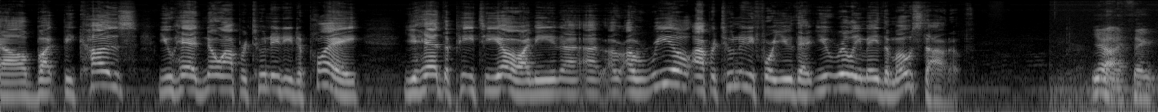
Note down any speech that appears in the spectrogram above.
AHL, but because you had no opportunity to play, you had the PTO. I mean, a, a, a real opportunity for you that you really made the most out of. Yeah, I think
